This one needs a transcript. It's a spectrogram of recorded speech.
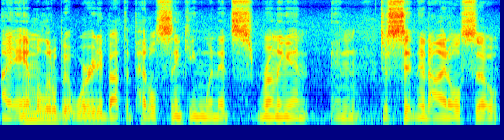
I am a little bit worried about the pedal sinking when it's running and, and just sitting at idle. So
